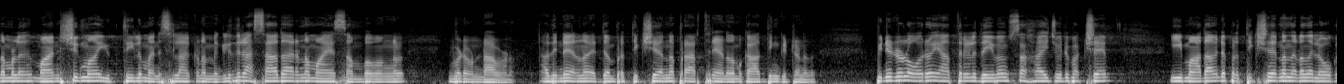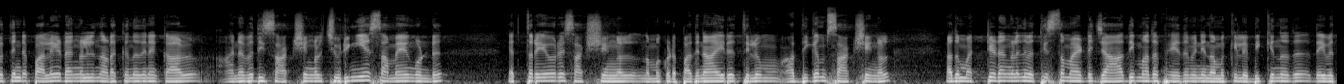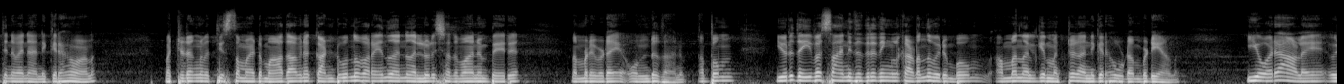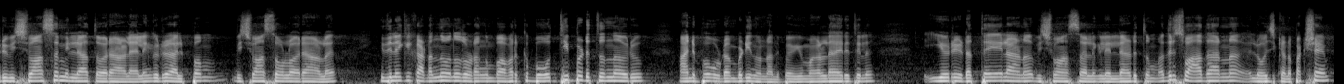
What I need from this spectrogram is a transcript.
നമ്മൾ മാനുഷികമായ യുക്തിയിൽ മനസ്സിലാക്കണമെങ്കിൽ ഇതൊരു അസാധാരണമായ സംഭവങ്ങൾ ഇവിടെ ഉണ്ടാവണം. അതിന്റെ ഏറ്റവും പ്രത്യക്ഷീകരണ പ്രാർത്ഥനയാണ് നമുക്ക് ആദ്യം കിട്ടുന്നത് പിന്നീടുള്ള ഓരോ യാത്രയിൽ ദൈവം സഹായിച്ചു. ഒരു പക്ഷേ ഈ മാതാവിന്റെ പ്രത്യക്ഷീകരണം നടന്ന ലോകത്തിന്റെ പലയിടങ്ങളിൽ നടക്കുന്നതിനേക്കാൾ അനവധി സാക്ഷ്യങ്ങൾ ചുരുങ്ങിയ സമയം കൊണ്ട് എത്രയോരോ സാക്ഷ്യങ്ങൾ നമുക്കിവിടെ പതിനായിരത്തിലും അധികം സാക്ഷ്യങ്ങൾ. അത് മറ്റിടങ്ങളിൽ നിന്ന് വ്യത്യസ്തമായിട്ട് ജാതി മത ഭേദമന്യേ നമുക്ക് ലഭിക്കുന്നത് ദൈവത്തിന് വന അനുഗ്രഹമാണ്. മറ്റിടങ്ങൾ വ്യത്യസ്തമായിട്ട് മാതാവിനെ കണ്ടു എന്ന് പറയുന്നത് തന്നെ നല്ലൊരു ശതമാനം പേര് നമ്മുടെ ഇവിടെ ഉണ്ട് താനും. അപ്പം ഈ ഒരു ദൈവ സാന്നിധ്യത്തിൽ നിങ്ങൾ കടന്നു വരുമ്പോൾ അമ്മ നൽകിയ മറ്റൊരു അനുഗ്രഹ ഉടമ്പടിയാണ്. ഈ ഒരാളെ ഒരു വിശ്വാസമില്ലാത്ത ഒരാളെ അല്ലെങ്കിൽ ഒരു അല്പം വിശ്വാസമുള്ള ഒരാൾ ഇതിലേക്ക് കടന്നു വന്ന് തുടങ്ങുമ്പോൾ അവർക്ക് ബോധ്യപ്പെടുത്തുന്ന ഒരു അനുഭവം ഉടമ്പടി എന്നുണ്ടാകും ഇപ്പോൾ ഈ മകളുടെ കാര്യത്തിൽ ഈ ഒരു ഇടത്തേലാണ് വിശ്വാസം അല്ലെങ്കിൽ എല്ലായിടത്തും അതൊരു സാധാരണ ലോജിക്കാണ്. പക്ഷേ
